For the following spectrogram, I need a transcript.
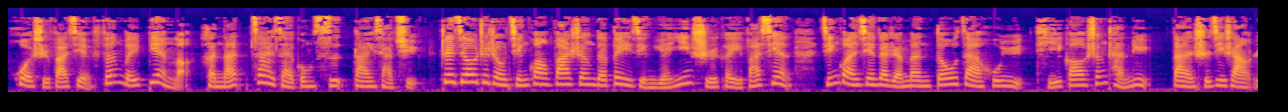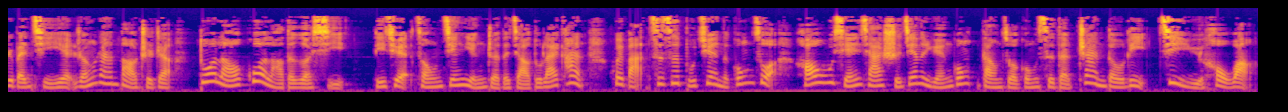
或是发现氛围变了，很难再在公司待下去。追究这种情况发生的背景原因时，可以发现，尽管现在人们都在呼吁提高生产率，但实际上日本企业仍然保持着多劳过劳的恶习。的确，从经营者的角度来看，会把孜孜不倦的工作、毫无闲暇时间的员工当做公司的战斗力寄予厚望。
